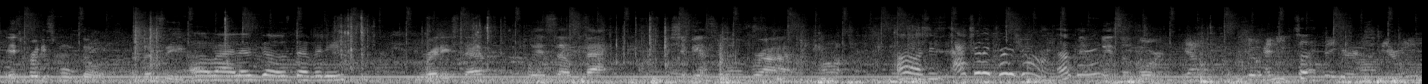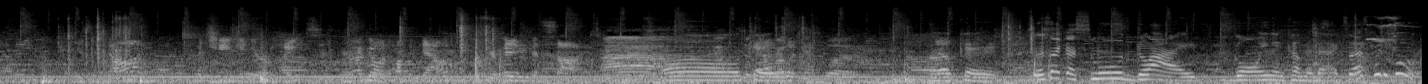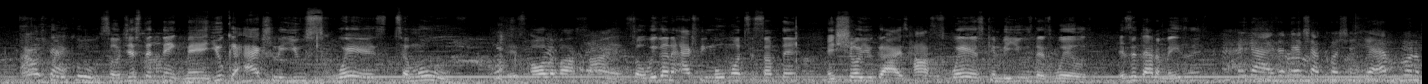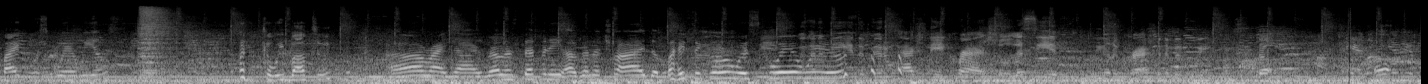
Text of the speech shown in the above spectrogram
It's pretty smooth though. Let's see. All right, let's go, Stephanie. Ready, Steph? Pull yourself back. It should be a smooth ride. Oh, she's actually pretty strong. Okay. Play some forward. Yeah. So any So- bump that you're experiencing is not a change in your height. You're not going up and down. You're hitting the size. Ah. Oh, okay. Okay. So it's like a smooth glide going and coming back. So that's pretty cool. I That was like pretty cool. So just to think, man, you can actually use squares to move. It's all about science. So we're gonna actually move on to something and show you guys how squares can be used as wheels. Isn't that amazing? Hey guys, let me ask you a question. You ever rode a bike with square wheels? Can we about to? All right, guys. Rel and Stephanie are gonna try the bicycle with square We're gonna be wheels. in the middle, actually, and crash. So let's see if we're gonna crash in the middle. We stuck. Here, oh.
